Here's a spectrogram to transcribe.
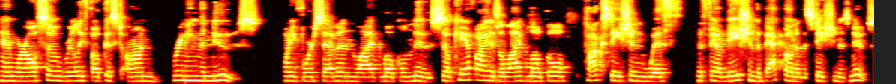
And we're also really focused on bringing the news 24 7 live local news. So KFI is a live local talk station with the foundation, the backbone of the station is news.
